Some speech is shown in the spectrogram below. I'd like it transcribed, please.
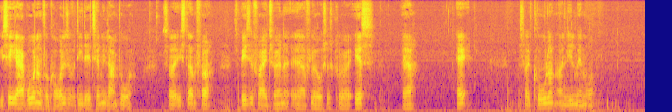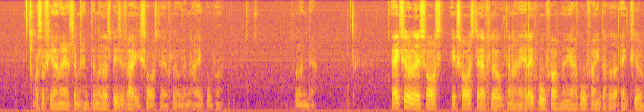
I ser, jeg har brugt nogle forkortelser, fordi det er et temmelig langt ord. Så i stedet for specify return airflow, så skriver jeg S, R, A, og så et kolon og en lille mellemrum. Og så fjerner jeg simpelthen den, der hedder Specify Exhaust Airflow, den har jeg ikke brug for. Sådan der. Actual exhaust, exhaust Airflow, den har jeg heller ikke brug for, men jeg har brug for en, der hedder Actual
